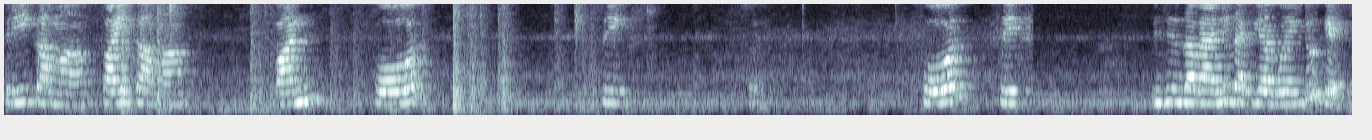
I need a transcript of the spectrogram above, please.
3 comma 5 comma 1 4 6 sorry 4 6 this is the value that we are going to get.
